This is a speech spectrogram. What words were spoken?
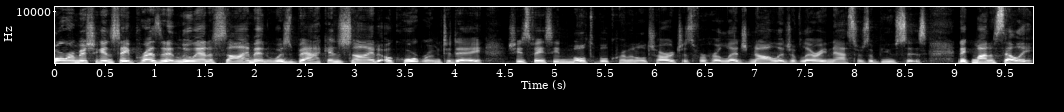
Former Michigan State President Lou Anna Simon was back inside a courtroom today. She's facing multiple criminal charges for her alleged knowledge of Larry Nassar's abuses. Nick Monacelli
